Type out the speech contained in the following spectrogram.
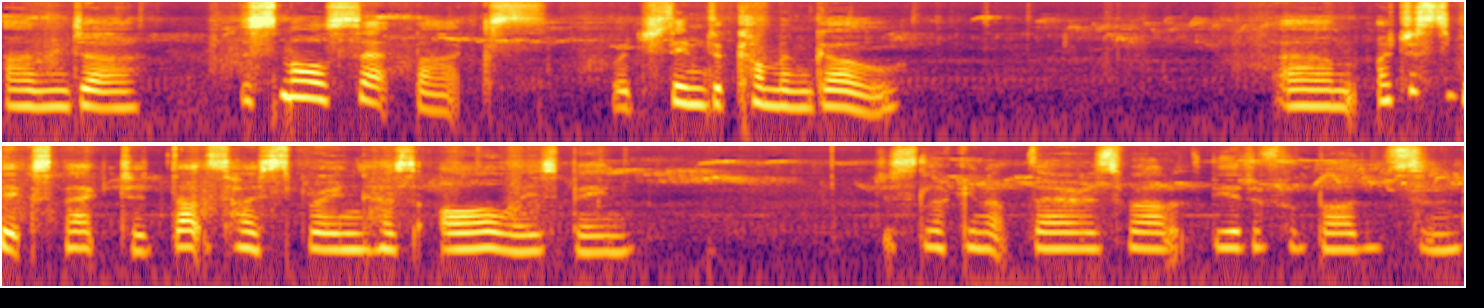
And uh, the small setbacks, which seem to come and go, um, are just to be expected. That's how spring has always been. Just looking up there as well at the beautiful buds and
